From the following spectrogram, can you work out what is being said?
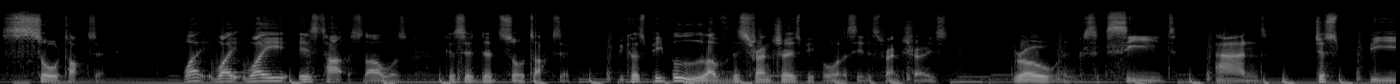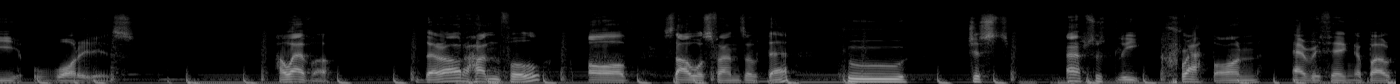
so toxic? Why, why, why is ta- Star Wars considered so toxic because people love this franchise. People want to see this franchise grow and succeed and just be what it is. However, there are a handful of Star Wars fans out there who just absolutely crap on everything about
